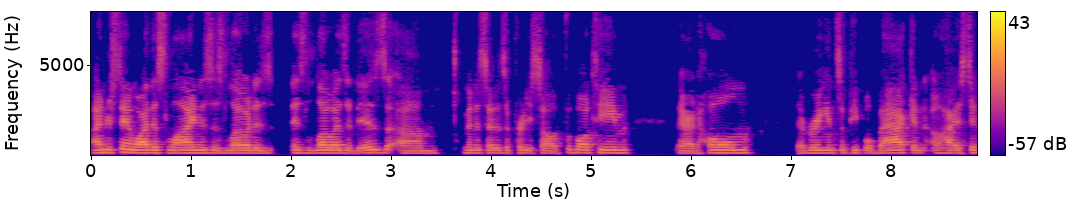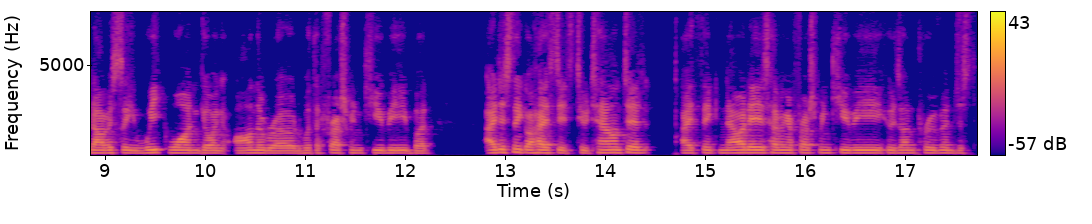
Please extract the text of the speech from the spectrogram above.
I understand why this line is as low as as low as it is. Um, Minnesota is a pretty solid football team. They're at home. They're bringing some people back, and Ohio State obviously week one going on the road with a freshman QB. But I just think Ohio State's too talented. I think nowadays having a freshman QB who's unproven just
